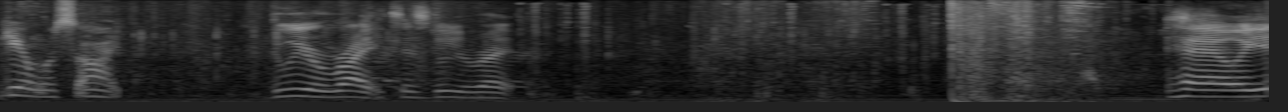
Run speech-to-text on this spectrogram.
Again, what side? Do your right. Just do your right. Hell yeah.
